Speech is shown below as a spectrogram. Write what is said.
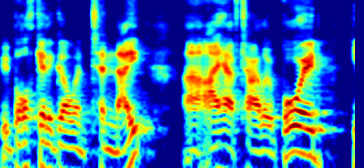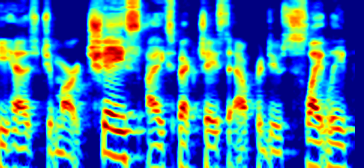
We both get it going tonight. Uh, I have Tyler Boyd. He has Ja'Marr Chase. I expect Chase to outproduce slightly.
